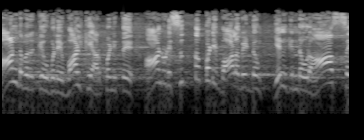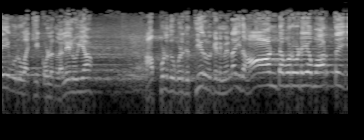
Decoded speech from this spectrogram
ஆண்டவருக்கு உங்களுடைய வாழ்க்கையை அர்ப்பணித்து ஆண்டுடைய சித்தப்படி வாழ வேண்டும் என்கின்ற ஒரு ஆசையை உருவாக்கிக் கொள்ளுங்கள். அல்லேலூயா அப்பொழுது உங்களுக்கு தீர்வு கிடைக்கும் இது ஆண்டவருடைய வார்த்தை.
